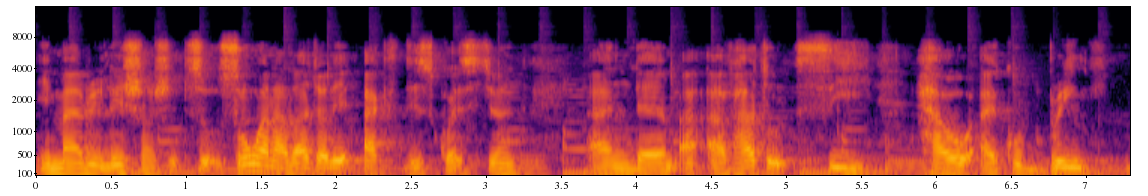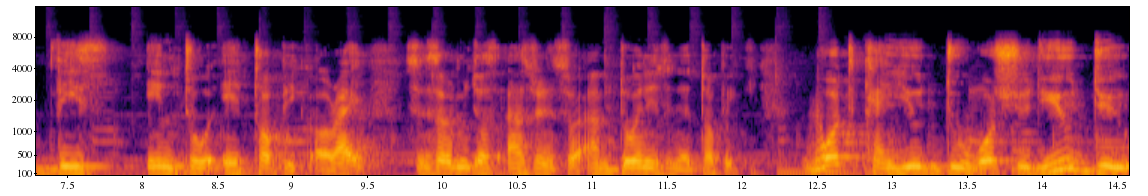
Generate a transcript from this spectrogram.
in my relationship? So, someone had actually asked this question, and um, I, have had to see how I could bring this into a topic. All right, so instead of me just answering, so I'm doing it in a topic. What can you do? What should you do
